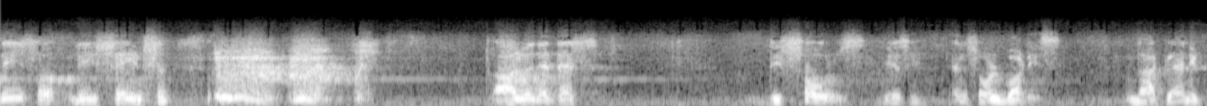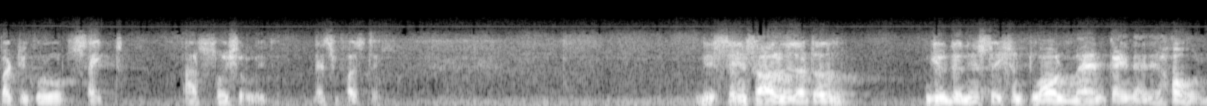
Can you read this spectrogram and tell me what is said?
these, these saints always address the souls, you see, and soul bodies, not to any particular sect or social religion. That's the first thing. These saints always utter, give their instruction to all mankind as a whole.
